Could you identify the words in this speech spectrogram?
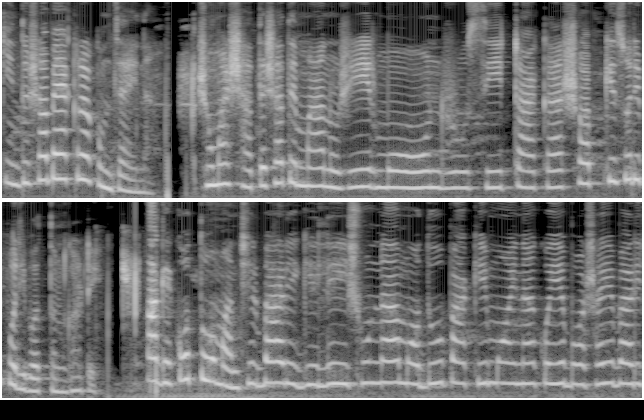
কিন্তু সব একরকম যায় না। সময়ের সাথে সাথে মানুষের মন, রুচি, টাকা সব কিছুরই পরিবর্তন ঘটে। আগে কত মানুষের বাড়ি গেলেই সোনা, মধু, পাখি, ময়না কয়ে বসায়ে বাড়ি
